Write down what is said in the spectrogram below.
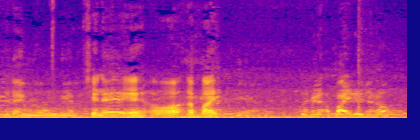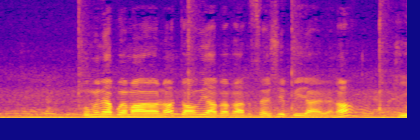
ဖြစ်နိုင်မလို့ကိုမင်းကဖြစ်နိုင်တယ်ဩအပိုက်ကိုမင်းအပိုက်လေးဗျာနော်ကိုမင်းနဲ့ပွဲမှာတော့နော်တောင်းစရာဘက်က18ပေးကြရပြီနော်ယူ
